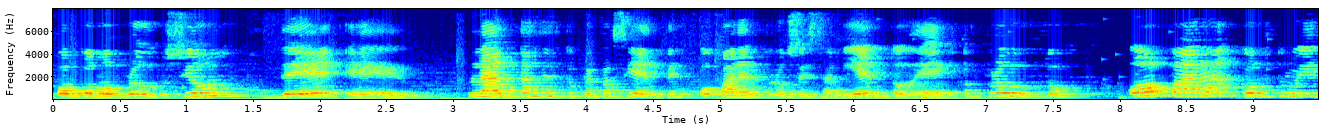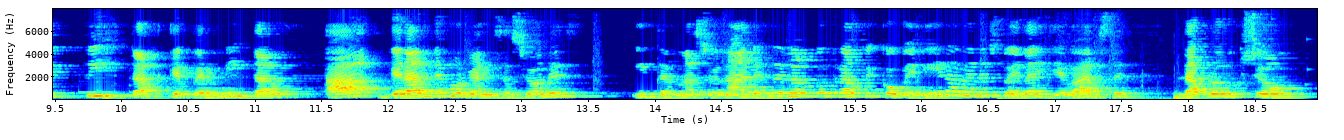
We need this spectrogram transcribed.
o como producción de eh, plantas de estupefacientes o para el procesamiento de estos productos o para construir pistas que permitan a grandes organizaciones internacionales de narcotráfico venir a Venezuela y llevarse la producción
